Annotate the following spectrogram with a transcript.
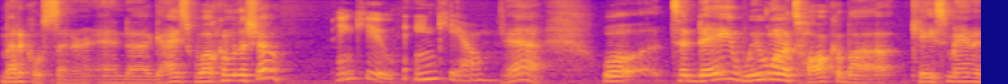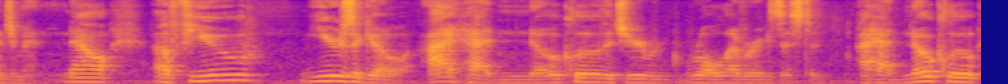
Medical Center. And uh, guys, welcome to the show. Thank you. Thank you. Yeah. Well, today we want to talk about case management. Now, a few years ago, I had no clue that your role ever existed. I had no clue,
